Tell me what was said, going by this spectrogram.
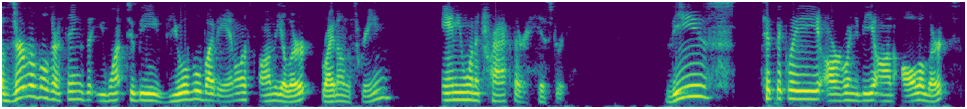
Observables are things that you want to be viewable by the analyst on the alert right on the screen, and you want to track their history. These typically are going to be on all alerts.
